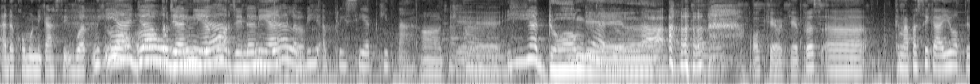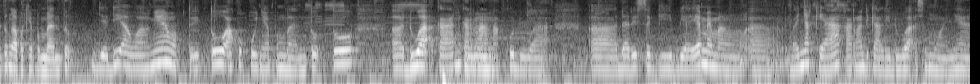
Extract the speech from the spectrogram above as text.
ada komunikasi buat nih iya lo- lo jauh ngerjain dan ini ya, dia gua ngerjain dan ini ya dia gitu. lebih appreciate kita Oke, iya dong, Iya gila. Oke oke, terus eh, kenapa sih Kayu waktu itu nggak pakai pembantu? Jadi awalnya waktu itu aku punya pembantu tuh eh, dua kan karena anakku dua. Eh, dari segi biaya memang eh, banyak ya karena dikali dua semuanya.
